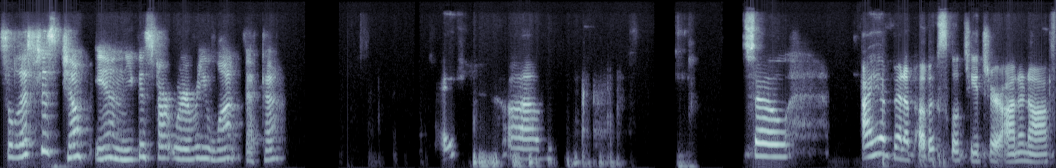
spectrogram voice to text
So let's just jump in. You can start wherever you want, Becca. Okay. Um, so I have been a public school teacher on and off.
